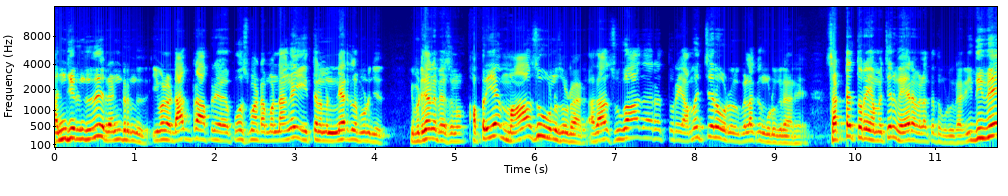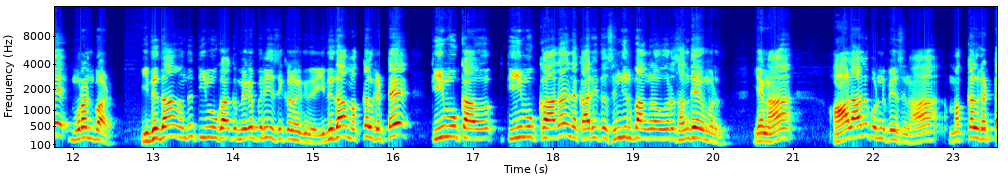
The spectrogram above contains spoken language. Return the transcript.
அஞ்சு இருந்தது ரெண்டு இருந்தது. இவ்வளோ டாக்டர் ஆப்ரே போஸ்ட்மார்ட்டம் பண்ணாங்க இத்தனை மணி நேரத்தில் முடிஞ்சது. இப்படி தானே பேசணும்? அப்புறம் ஏன் மாசு ஒன்று சொல்கிறாரு அதாவது சுகாதாரத்துறை அமைச்சர் ஒரு விளக்கம் கொடுக்குறாரு. சட்டத்துறை அமைச்சர் வேறு விளக்கத்தை கொடுக்குறாரு. இதுவே முரண்பாடு. இதுதான் வந்து திமுகவுக்கு மிகப்பெரிய சிக்கல் இருக்குது. இதுதான் மக்கள்கிட்ட திமுக திமுக தான் இந்த காரியத்தை செஞ்சுருப்பாங்களோங்கிற சந்தேகம் வருது. ஏன்னா ஆளாளுக்கு ஒன்று பேசுனா மக்கள்கிட்ட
